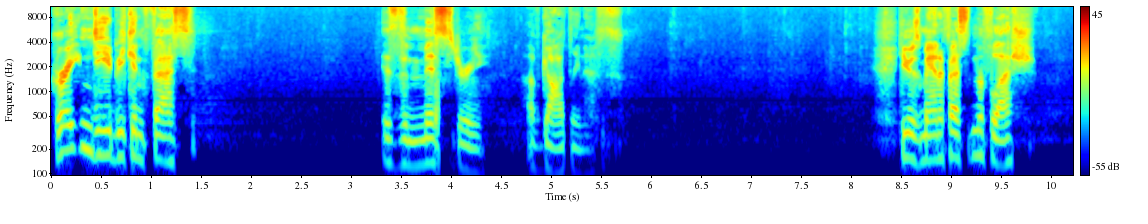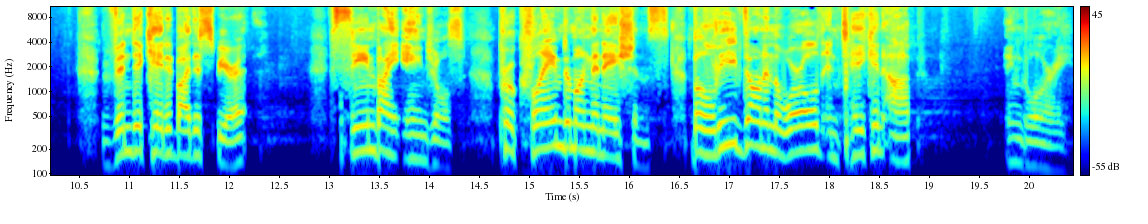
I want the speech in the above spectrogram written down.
Great indeed, we confess, is the mystery of godliness. He was manifest in the flesh vindicated by the Spirit, seen by angels, proclaimed among the nations, believed on in the world, and taken up in glory.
